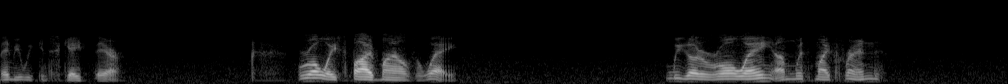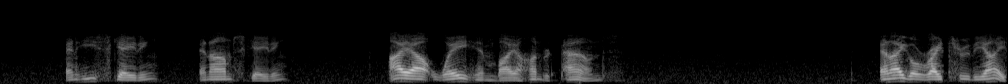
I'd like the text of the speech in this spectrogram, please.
Maybe we can skate there." Rahway's five miles away. We go to Rahway. I'm with my friend, and he's skating, and I'm skating. I outweigh him by a hundred pounds, and I go right through the ice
